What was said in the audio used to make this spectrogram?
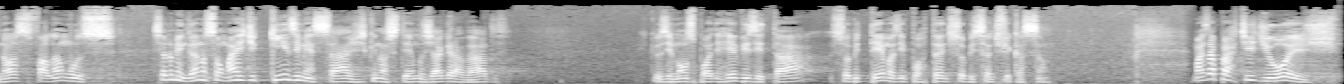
E nós falamos, se eu não me engano, são mais de 15 mensagens que nós temos já gravadas, que os irmãos podem revisitar sobre temas importantes sobre santificação. Mas a partir de hoje,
